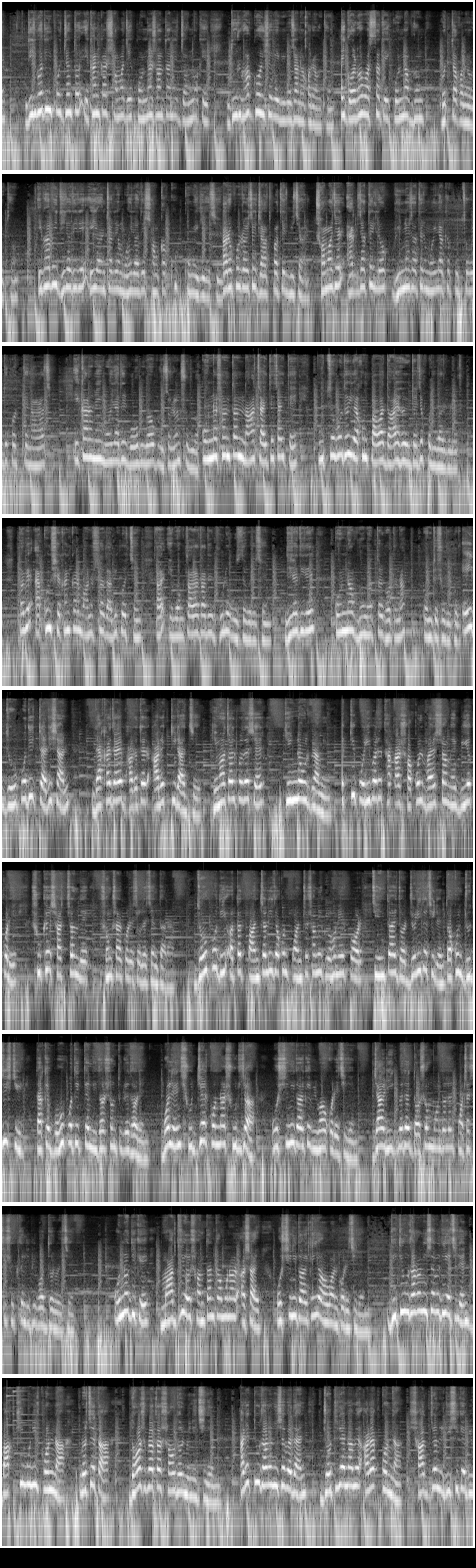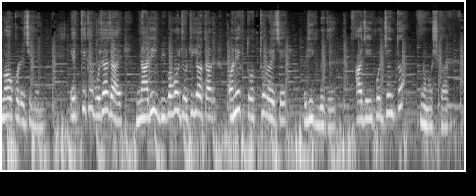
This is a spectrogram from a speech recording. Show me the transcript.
দীর্ঘদিন পর্যন্ত এখানকার সমাজে কন্যা সন্তানের জন্মকে দুর্ভাগ্য হিসেবে বিবেচনা করা হতো। তাই গর্ভাবস্থাতেই কন্যা ভ্রূণ হত্যা করা হতো। এভাবেই ধীরে ধীরে এই অঞ্চলে মহিলাদের সংখ্যা খুব কমে গিয়েছে। তার উপর রয়েছে জাতপাতের বিচার। সমাজের এক জাতের লোক ভিন্ন জাতের মহিলাকে পুত্রবধূ করতে নারাজ এ কারণেই মহিলাদের বহু বিবাহ প্রচলন শুরু হয়। কন্যা সন্তান না চাইতে চাইতে পুত্রবধূই এখন পাওয়া দায় হয়ে উঠেছে পরিবারগুলোর। তবে এখন সেখানকার মানুষরা দাবি করছেন তা এবং তারা তাদের ভুলও বুঝতে পেরেছেন। ধীরে ধীরে কন্যা ভ্রূণ হত্যার ঘটনা কমতে শুরু করে। এই দ্রৌপদীর ট্র্যাডিশন দেখা যায় ভারতের আরেকটি রাজ্যে, হিমাচল প্রদেশের কিন্নৌর গ্রামে। একটি পরিবারে থাকা সকল ভাইয়ের সঙ্গে বিয়ে করে সুখে স্বাচ্ছন্দ্যে সংসার করে চলেছেন তারা। দ্রৌপদী অর্থাৎ পাঞ্চালী যখন পঞ্চস্বামী গ্রহণের পর চিন্তায় জর্জরিত ছিলেন, তখন যুধিষ্ঠির তাকে বহুপতিত্বের নিদর্শন তুলে ধরেন। বলেন, সূর্যের কন্যা সূর্যা অশ্বিনীদয়কে বিবাহ করেছিলেন, যা ঋগ্বেদের দশম মণ্ডলের পঁচাশি সূক্তে লিপিবদ্ধ রয়েছে। অন্যদিকে মাদ্রিও সন্তান কামনার আশায় অশ্বিনীদয়কেই আহ্বান করেছিলেন। দ্বিতীয় উদাহরণ হিসেবে দিয়েছিলেন বাক্ষী মুনির কন্যা প্রচেতা দশ ভ্রাতার সহধর্মিনী ছিলেন। আরেকটি উদাহরণ হিসেবে দেন, জটিলা নামে আর এক কন্যা সাতজন ঋষিকে বিবাহ করেছিলেন। এর থেকে বোঝা যায়, নারীর বিবাহ জটিলতার অনেক তথ্য রয়েছে ঋগ্বেদে। আজ এই পর্যন্ত, নমস্কার।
